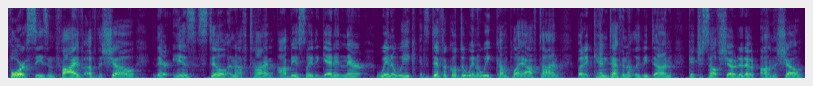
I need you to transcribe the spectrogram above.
for season five of the show. There is still enough time, obviously, to get in there, win a week. It's difficult to win a week come playoff time, but it can definitely be done. Get yourself shouted out on the show.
